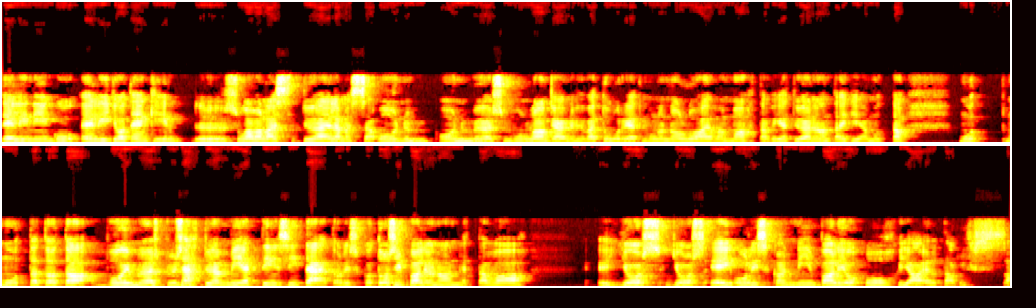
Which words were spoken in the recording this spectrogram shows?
Eli, niin kuin, eli jotenkin suomalaisessa työelämässä on, on myös, mulla on käynyt hyvä tuuri, että mulla on ollut aivan mahtavia työnantajia, mutta, mut, mutta tota, voi myös pysähtyä miettiin sitä, että olisiko tosi paljon annettavaa, jos, jos ei olisikaan niin paljon ohjailtavissa.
